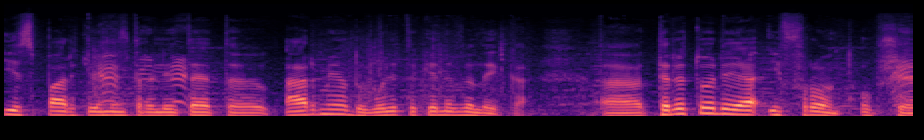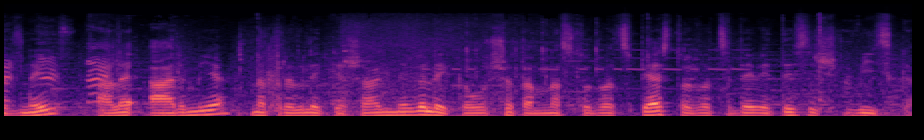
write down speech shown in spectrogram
із партією нейтралітет е, армія доволі таки невелика. Е, Територія і фронт обширний, але армія, на превеликий жаль, невелика. От що там на 125-129 тисяч війська.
